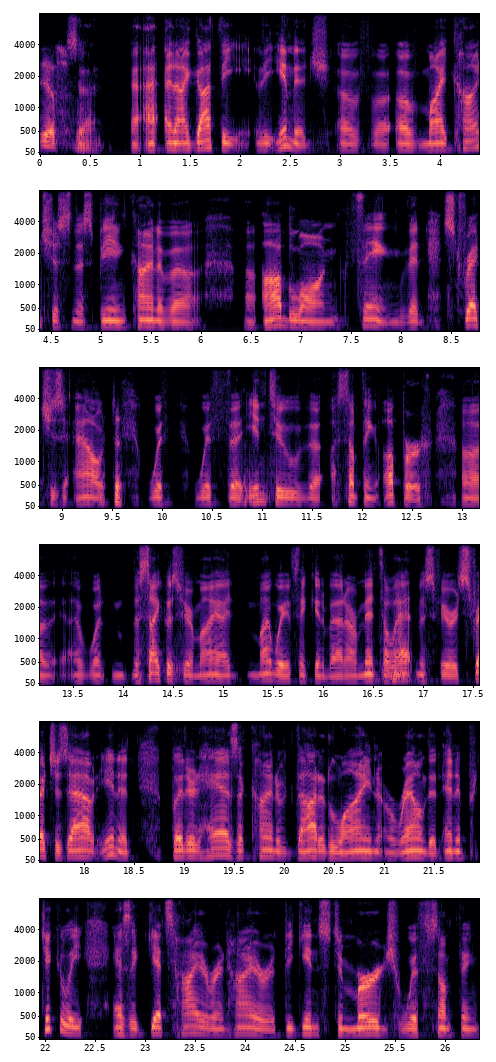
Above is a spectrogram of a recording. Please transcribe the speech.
Yes. So, and I got the the image of uh, of my consciousness being kind of a uh, oblong thing that stretches out with with uh, into the uh, something upper. Uh, uh, what the psychosphere, my my way of thinking about our mental mm-hmm. atmosphere, it stretches out in it, but it has a kind of dotted line around it, and it particularly as it gets higher and higher, it begins to merge with something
